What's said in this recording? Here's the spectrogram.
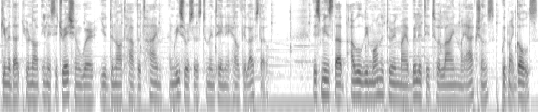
given that you're not in a situation where you do not have the time and resources to maintain a healthy lifestyle. This means that I will be monitoring my ability to align my actions with my goals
